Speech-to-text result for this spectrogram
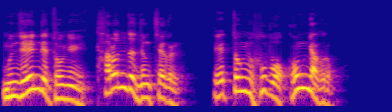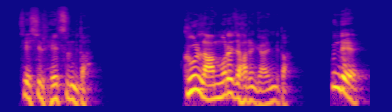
문재인 대통령이 탈원전 정책을 대통령 후보 공약으로 제시를 했습니다. 그걸 남모르지 하는 게 아닙니다. 근데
